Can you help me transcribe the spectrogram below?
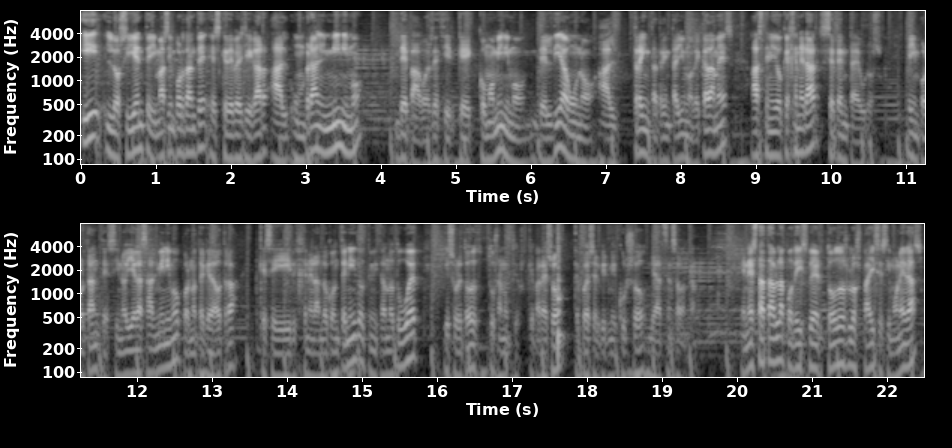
Y lo siguiente y más importante es que debes llegar al umbral mínimo de pago, es decir, que como mínimo del día 1 al 30-31 de cada mes has tenido que generar 70 euros. E importante, si no llegas al mínimo, pues no te queda otra que seguir generando contenido, optimizando tu web y sobre todo tus anuncios, que para eso te puede servir mi curso de AdSense avanzado. En esta tabla podéis ver todos los países y monedas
